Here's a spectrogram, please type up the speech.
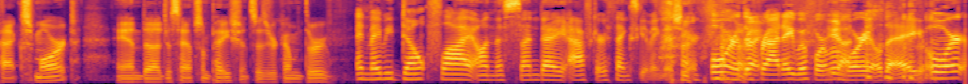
pack smart, and uh, just have some patience as you're coming through. And maybe don't fly on the Sunday after Thanksgiving this year. or the right. Friday before yeah. Memorial Day. Or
